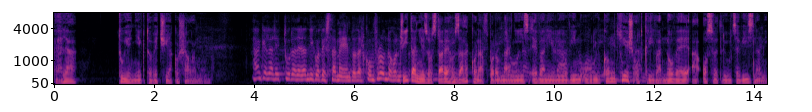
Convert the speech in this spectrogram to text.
Hľa, tu je niekto väčší ako Šalamún. Čítanie zo Starého zákona v porovnaní s evaníliovým úrivkom tiež odkrýva nové a osvetľujúce významy.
